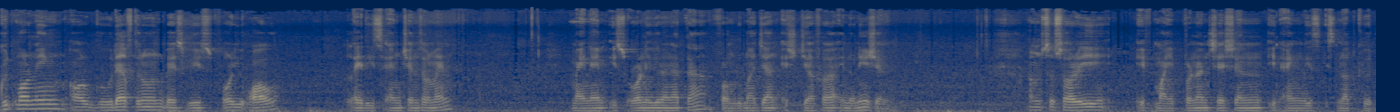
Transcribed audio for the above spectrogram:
Good morning or good afternoon, best wish for you all, ladies and gentlemen. My name is Roni Wiranata from Lumajang, East Java, Indonesia. I'm so sorry if my pronunciation in English is not good.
